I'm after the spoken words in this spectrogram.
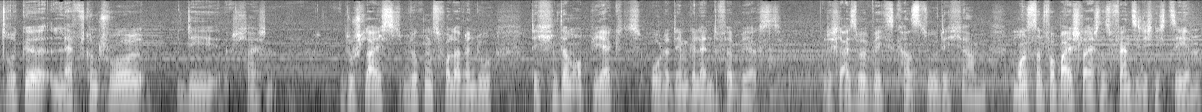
Drücke Left Control, die schleichen... Du schleichst wirkungsvoller, wenn du dich hinterm Objekt oder dem Gelände verbirgst. Wenn du dich leise bewegst, kannst du dich am Monstern vorbeischleichen, sofern sie dich nicht sehen.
